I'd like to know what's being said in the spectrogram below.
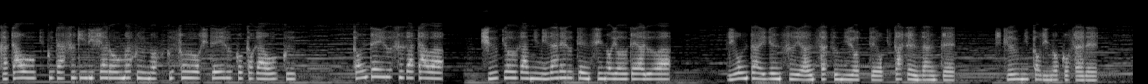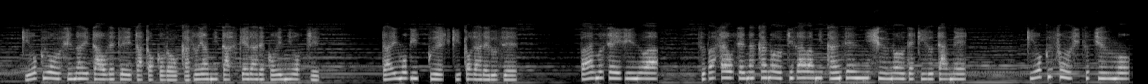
肩を大きく出すギリシャローマ風の服装をしていることが多く、飛んでいる姿は、宗教画に見られる天使のようであるわ。リオン大元帥暗殺によって起きた戦乱で、地球に取り残され、記憶を失い倒れていたところを和也に助けられ恋に落ち、ダイモビックへ引き取られるぜ。バーム星人は、翼を背中の内側に完全に収納できるため、記憶喪失中も、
